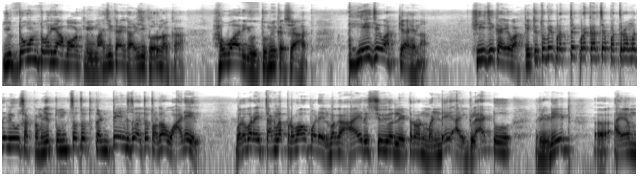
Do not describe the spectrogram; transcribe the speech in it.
You don't worry about me माझी काय काळजी करू नका. हाऊ आर यू तुम्ही कसे आहात? हे जे वाक्य आहे ना ही जी काही वाक्य ती तुम्ही प्रत्येक प्रकारच्या पत्रामध्ये लिहू शकता. म्हणजे तुमचा जो कंटेंट जो आहे तो थोडा वाढेल. बरोबर आहे? चांगला प्रभाव पडेल. बघा I receive your letter on Monday I glad to read it I am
